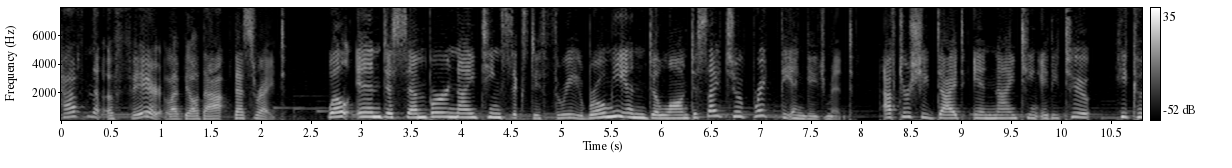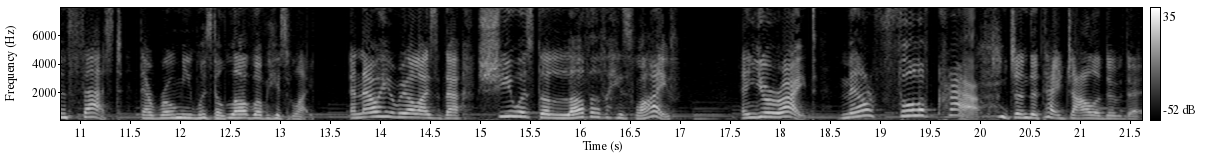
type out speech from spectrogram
have an affair 来表达。That's right. Well, in December 1963, Romy and Delon decide to break the engagement. After she died in 1982, he confessed that Romy was the love of his life. And now he realized that she was the love of his life. And you're right, men are full of crap. 真的太渣了，对不对？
